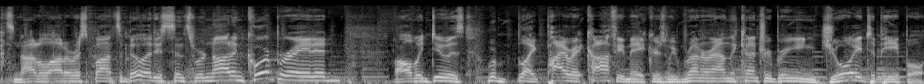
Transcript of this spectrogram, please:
it's not a lot of responsibility since we're not incorporated. All we do is we're like pirate coffee makers. We run around the country bringing joy to people.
